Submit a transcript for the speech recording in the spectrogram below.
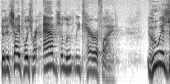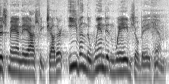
The disciples were absolutely terrified. Who is this man? They asked each other. Even the wind and waves obey him.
